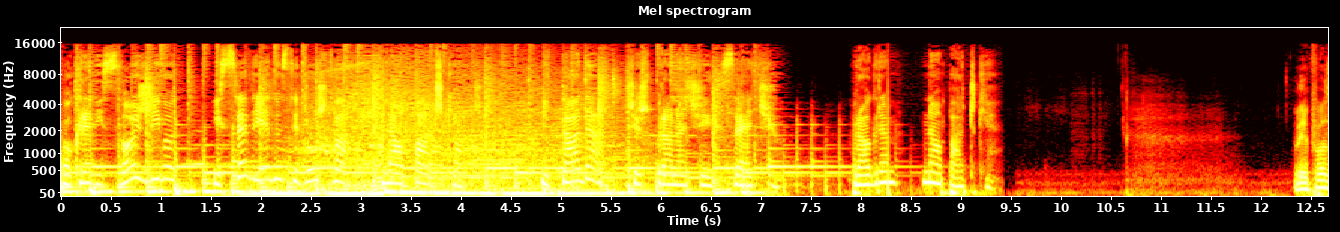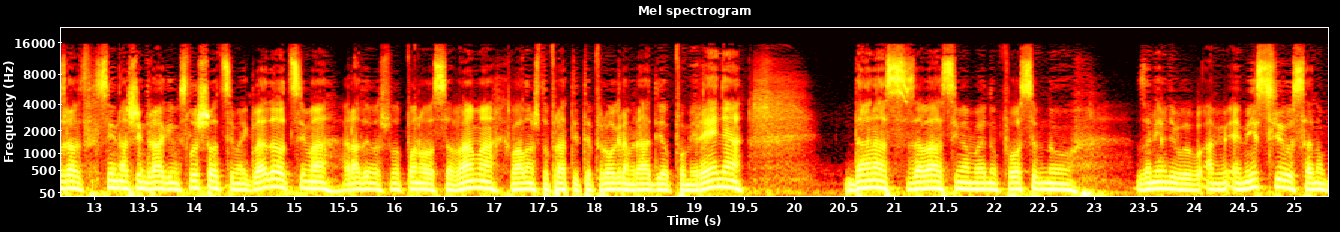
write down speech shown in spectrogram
Pokreni svoj život i sve vrijednosti društva na opačke. I tada ćeš pronaći sreću. Program na opačke. Lijep pozdrav svim našim dragim slušalcima i gledalcima. Radujemo što ponovo sa vama. Hvala vam što pratite program Radio Pomirenja. Danas za vas imamo jednu posebnu zanimljivu emisiju sa jednom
